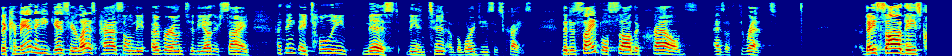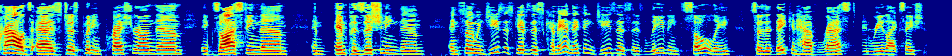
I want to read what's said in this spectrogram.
The command that he gives here, let us pass on the over onto the other side. I think they totally missed the intent of the Lord Jesus Christ. The disciples saw the crowds as a threat. They saw these crowds as just putting pressure on them, exhausting them, and, and positioning them. And so when Jesus gives this command, they think Jesus is leaving solely so that they can have rest and relaxation.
